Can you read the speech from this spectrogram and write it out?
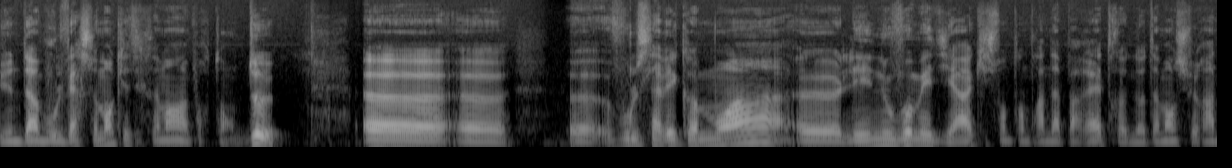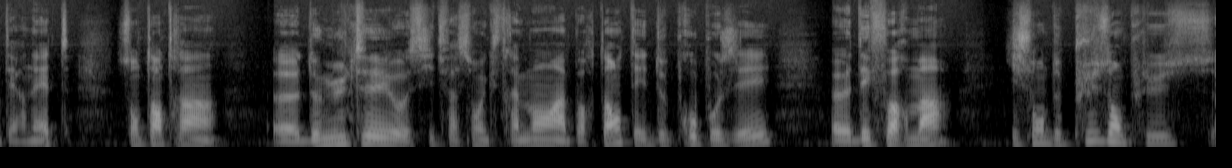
d'un bouleversement qui est extrêmement important. Deux, euh, euh, vous le savez comme moi, euh, les nouveaux médias qui sont en train d'apparaître, notamment sur Internet, sont en train de muter aussi de façon extrêmement importante et de proposer des formats qui sont de plus en plus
